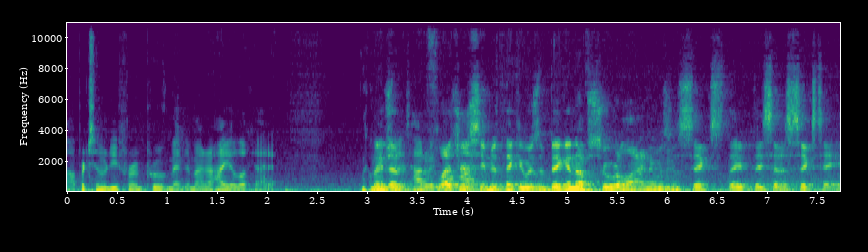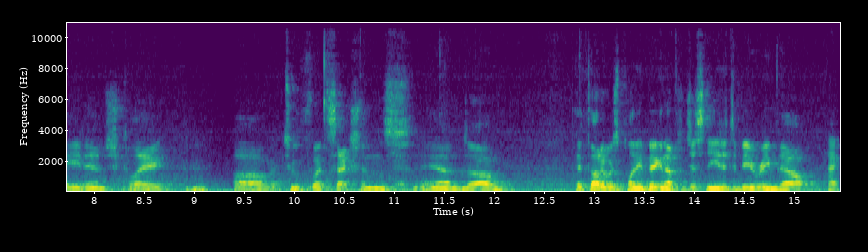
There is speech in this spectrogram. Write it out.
opportunity for improvement, no matter how you look at it. The I mean, question is, how do we go Fletcher about it? seemed to think it was a big enough sewer line. It was a six, they, they said a six to eight inch clay, uh, two foot sections, and, um, they thought it was plenty big enough, it just needed to be reamed out Okay.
